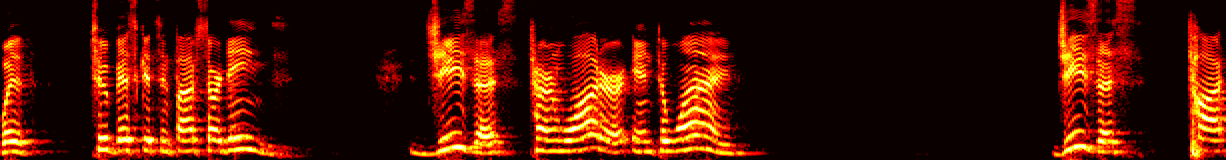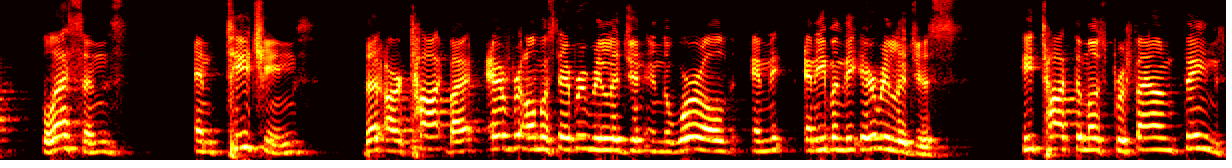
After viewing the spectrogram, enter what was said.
with two biscuits and five sardines. Jesus turned water into wine. Jesus taught lessons and teachings that are taught by every, almost every religion in the world and, and even the irreligious. He taught the most profound things.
